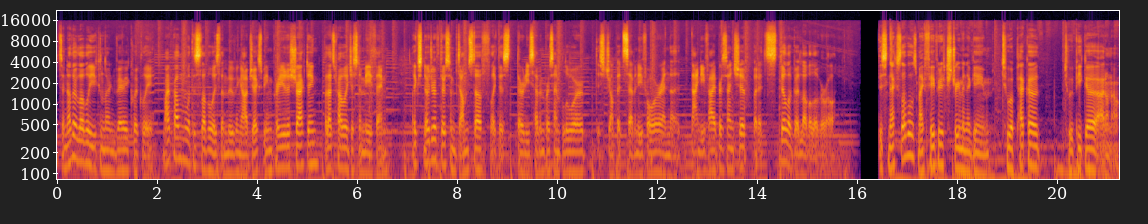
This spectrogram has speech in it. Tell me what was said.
It's another level you can learn very quickly. My problem with this level is the moving objects being pretty distracting, but that's probably just a me thing. Like Snowdrift, there's some dumb stuff, like this 37% blue orb, this jump at 74, and the 95% ship, but it's still a good level overall. This next level is my favorite extreme in the game, Tuapeka, Tuapika, I don't know.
